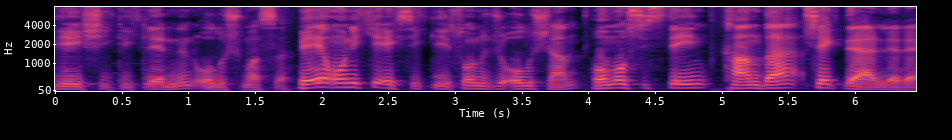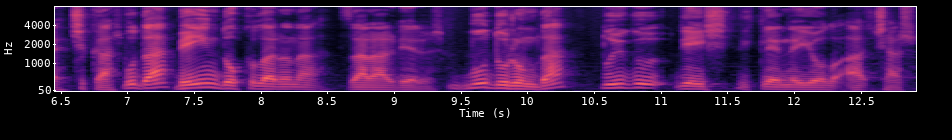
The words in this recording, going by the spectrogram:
değişikliklerinin oluşması. B12 eksikliği sonucu oluşan homosistein kanda yüksek değerlere çıkar. Bu da beyin dokularına zarar verir. Bu durumda duygu değişikliklerine yol açar.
